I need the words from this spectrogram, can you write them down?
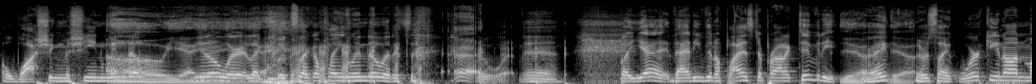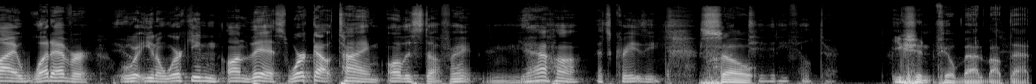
a washing machine window. Oh, yeah, you know yeah, where yeah, it like looks like a plane window, but it's man. But yeah, that even applies to productivity. Yeah, right. yeah. There's like working on my whatever, you know, working on this workout time, all this stuff, right? Yeah, huh? That's crazy. So Productivity filter. you shouldn't feel bad about that.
